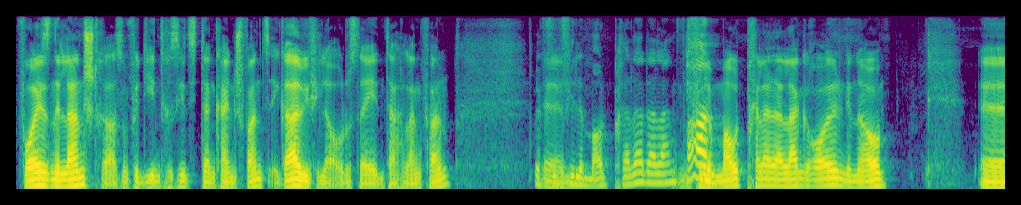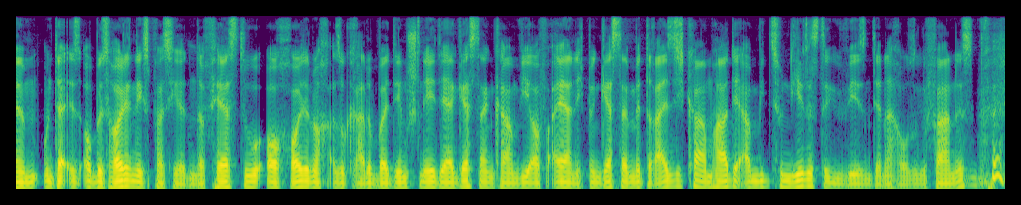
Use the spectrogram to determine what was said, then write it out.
Vorher ist es eine Landstraße und für die interessiert sich dann kein Schwanz, egal wie viele Autos da jeden Tag langfahren. Wie Ähm, viele Mautpreller da lang Wie viele? Mautpreller da lang rollen, genau. Ähm, und da ist auch bis heute nichts passiert. Und da fährst du auch heute noch, also gerade bei dem Schnee, der gestern kam, wie auf Eiern. Ich bin gestern mit 30 km/h der ambitionierteste gewesen, der nach Hause gefahren ist.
